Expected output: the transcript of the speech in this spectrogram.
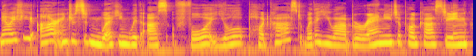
Now, if you are interested in working with us for your podcast, whether you are brand new to podcasting,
